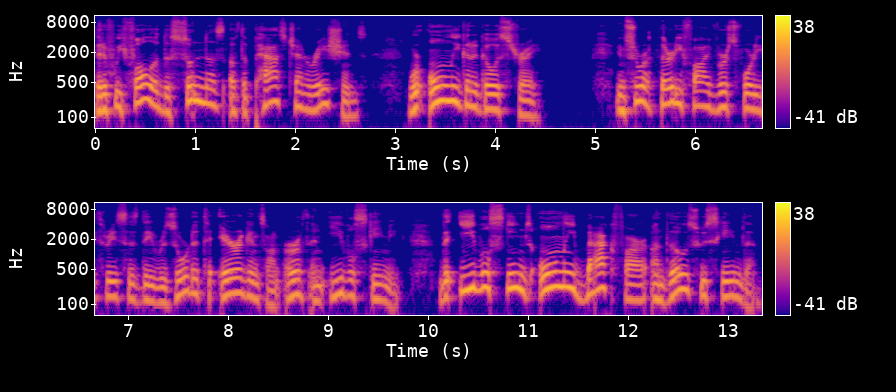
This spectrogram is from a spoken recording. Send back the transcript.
That if we follow the sunnahs of the past generations, we're only going to go astray. In Surah 35, verse 43 says, They resorted to arrogance on earth and evil scheming. The evil schemes only backfire on those who scheme them.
